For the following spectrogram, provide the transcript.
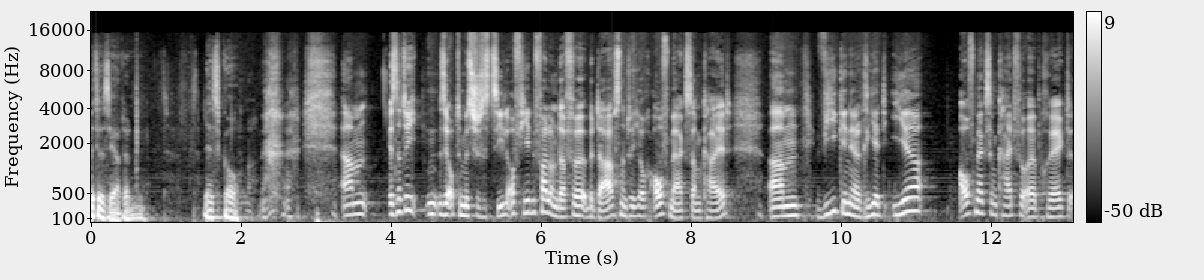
Bitte sehr, dann let's go. ähm, ist natürlich ein sehr optimistisches Ziel auf jeden Fall und dafür bedarf es natürlich auch Aufmerksamkeit. Ähm, wie generiert ihr Aufmerksamkeit für euer Projekt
